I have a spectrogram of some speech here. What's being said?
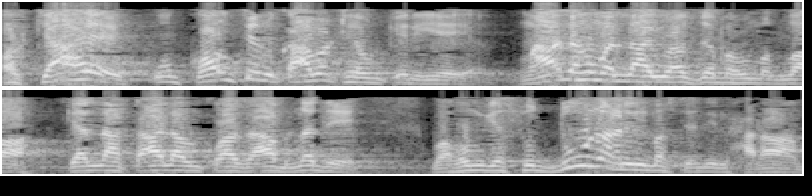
اور کیا ہے؟ وہ کون سی رکاوٹ ہے ان کے لیے؟ مالحم اللہ اللہ، کہ اللہ تعالیٰ ان کو عذاب نہ دے۔ وہ ہوں گے سدون عن مسجد الحرام،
